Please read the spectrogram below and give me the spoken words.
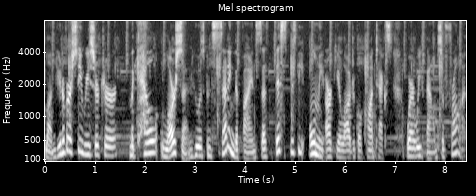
Lund University researcher Mikkel Larsen, who has been studying the finds, says this is the only archaeological context where we found saffron.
